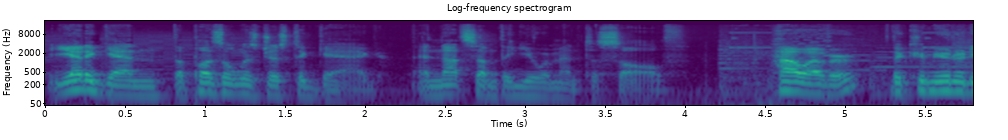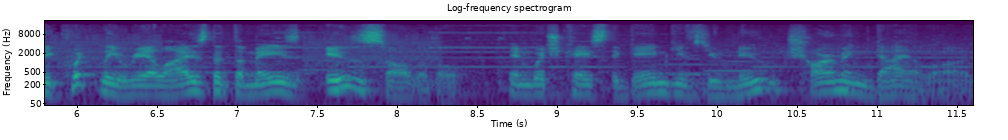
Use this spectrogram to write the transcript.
yet again, the puzzle was just a gag, and not something you were meant to solve. However, the community quickly realized that the maze is solvable, in which case the game gives you new, charming dialogue.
